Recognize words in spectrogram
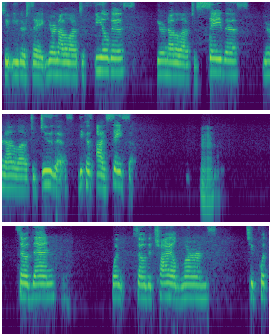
To either say, you're not allowed to feel this, you're not allowed to say this, you're not allowed to do this because I say so. Mm-hmm. So then when so the child learns to put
